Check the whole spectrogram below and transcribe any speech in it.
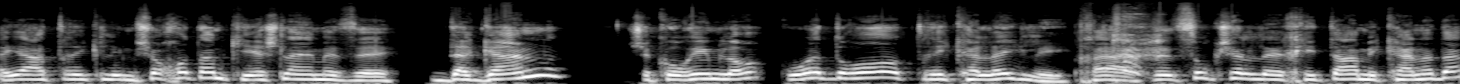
היה טריק למשוך אותם, כי יש להם איזה דגן. שקוראים לו quadrotriticale, חיי, זה סוג של חיטה מקנדה,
